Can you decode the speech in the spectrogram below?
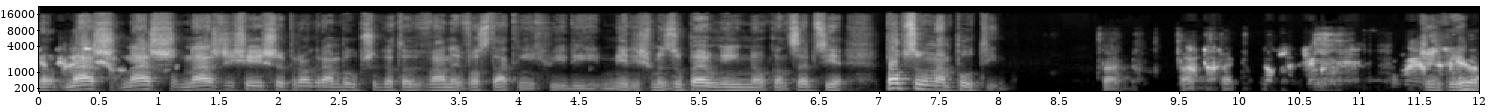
no, nasz, nasz, nasz dzisiejszy program był przygotowywany w ostatniej chwili. Mieliśmy zupełnie inną koncepcję. Popsuł nam Putin. Tak, tak, no tak. tak. Dobrze, dziękuję. Dziękuję, dziękuję wszystkiego,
